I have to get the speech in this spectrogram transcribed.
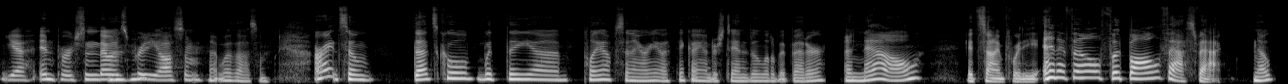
Yeah, in person. That was Mm-hmm. pretty awesome. That was awesome. All right, so that's cool with the uh, playoff scenario. I think I understand it a little bit better. And now it's time for the NFL football fast fact. Nope,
